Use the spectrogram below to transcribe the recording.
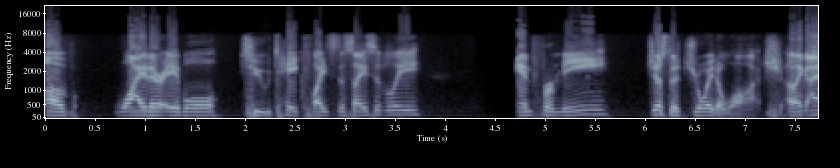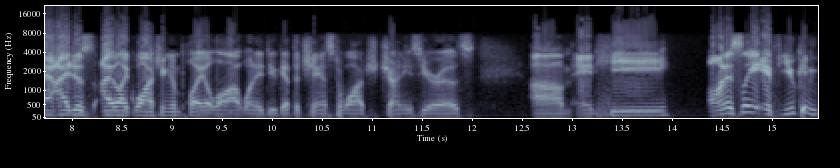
of why they're able to take fights decisively. And for me, just a joy to watch. Like I, I just I like watching him play a lot when I do get the chance to watch Chinese heroes. Um, and he honestly, if you can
